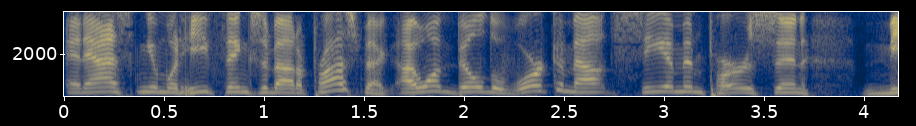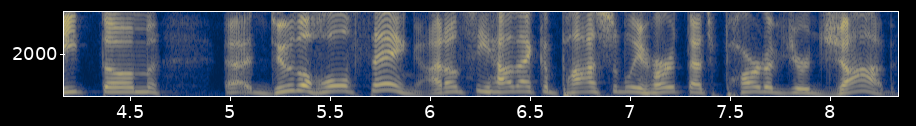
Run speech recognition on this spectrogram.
and asking him what he thinks about a prospect. I want Bill to work him out, see him in person, meet them, uh, do the whole thing. I don't see how that could possibly hurt. That's part of your job.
